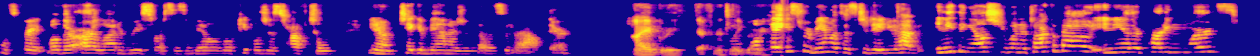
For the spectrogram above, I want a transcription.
That's great. Well, there are a lot of resources available. People just have to, you know, take advantage of those that are out there. I agree, definitely. Well, thanks for being with us today. Do you have anything else you want to talk about? Any other parting words?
